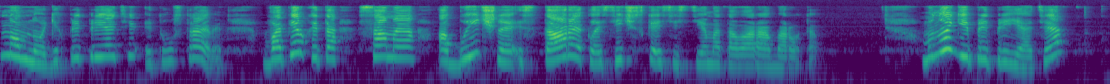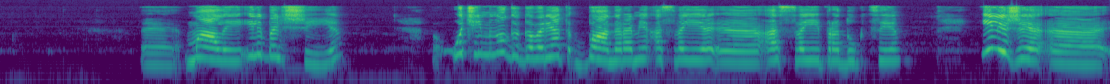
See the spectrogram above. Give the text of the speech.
Но многих предприятий это устраивает. Во-первых, это самая обычная и старая классическая система товарооборота. Многие предприятия, э, малые или большие, очень много говорят баннерами о своей, э, о своей продукции. Или же э,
